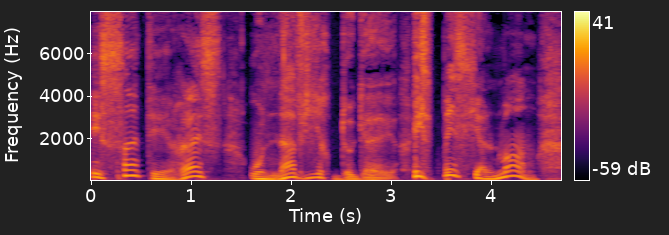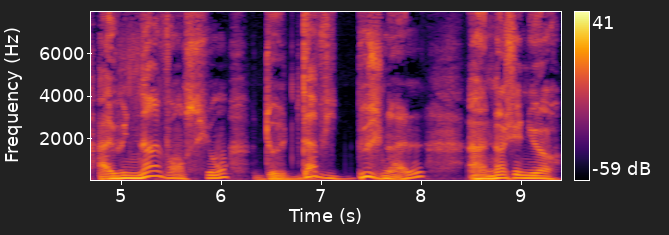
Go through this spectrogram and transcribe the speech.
et s'intéresse aux navires de guerre, et spécialement à une invention de David Bushnell, un ingénieur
